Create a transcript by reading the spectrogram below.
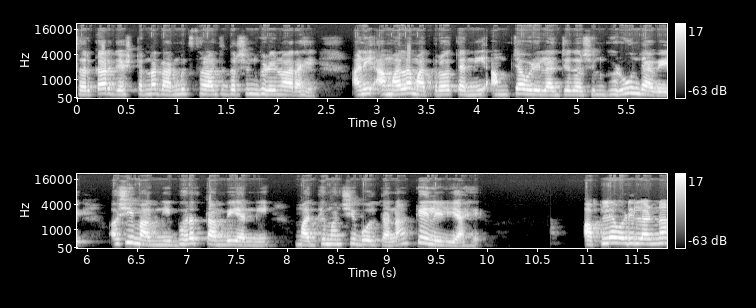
सरकार ज्येष्ठांना धार्मिक स्थळांचे दर्शन घडविणार आहे आणि आम्हाला मात्र त्यांनी आमच्या वडिलांचे दर्शन घडवून द्यावे अशी मागणी भरत तांबे यांनी माध्यमांशी बोलताना केलेली आहे. आपल्या वडिलांना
